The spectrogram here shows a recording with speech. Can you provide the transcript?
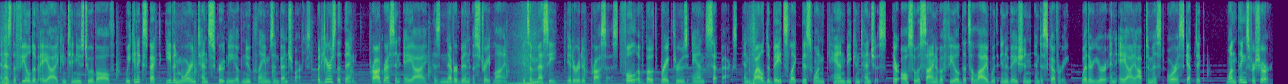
And as the field of AI continues to evolve, we can expect even more intense scrutiny of new claims and benchmarks. But here's the thing. Progress in AI has never been a straight line. It's a messy, iterative process, full of both breakthroughs and setbacks. And while debates like this one can be contentious, they're also a sign of a field that's alive with innovation and discovery. Whether you're an AI optimist or a skeptic, one thing's for sure,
